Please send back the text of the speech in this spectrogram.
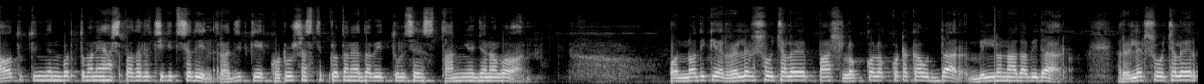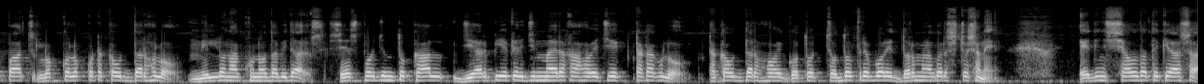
আহত তিনজন বর্তমানে হাসপাতালে চিকিৎসাধীন। রাজীবকে কঠোর শাস্তি প্রদানের দাবি তুলছেন স্থানীয় জনগণ। অন্যদিকে রেলের শৌচালয়ের পাঁচ লক্ষ লক্ষ টাকা উদ্ধার মিলল না দাবিদার। রেলের শৌচালয়ের পাঁচ লক্ষ লক্ষ টাকা উদ্ধার হলো মিলল না দাবিদার। শেষ পর্যন্ত কাল জিআরপিএফ এর জিম্মায় রাখা হয়েছে টাকাগুলো। টাকা উদ্ধার হয় গত চোদ্দ ফেব্রুয়ারি ধর্মনগর স্টেশনে। এদিন শিয়ালদা থেকে আসা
